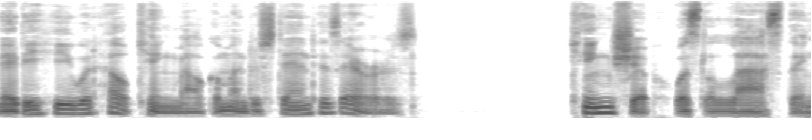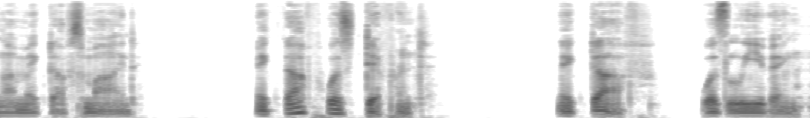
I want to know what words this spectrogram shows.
maybe he would help King Malcolm understand his errors. Kingship was the last thing on Macduff's mind. Macduff was different. Macduff was leaving.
